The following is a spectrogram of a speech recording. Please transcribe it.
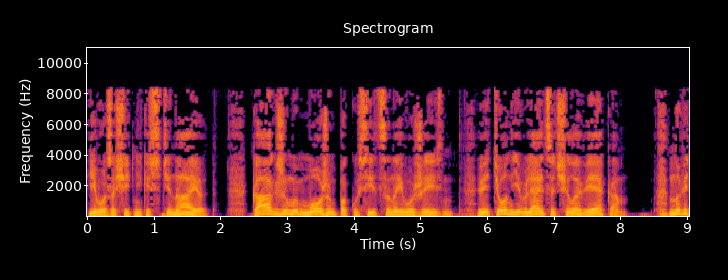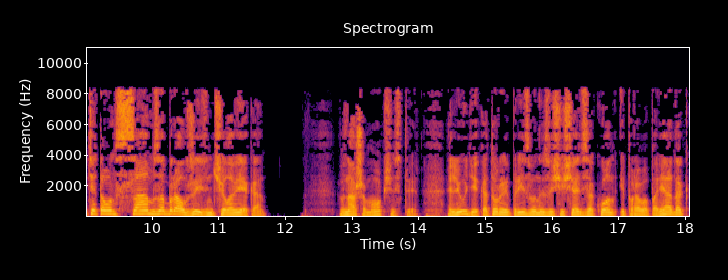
Его защитники стенают. Как же мы можем покуситься на его жизнь? Ведь он является человеком. Но ведь это он сам забрал жизнь человека. В нашем обществе люди, которые призваны защищать закон и правопорядок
